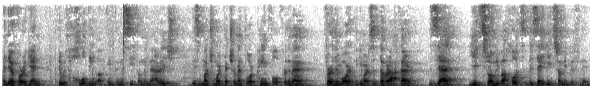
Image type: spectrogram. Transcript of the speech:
And therefore, again, the withholding of intimacy from the marriage is much more detrimental or painful for the man. Furthermore, the Gemara says, Davar achar, zeh yitzra mi bachutz, v'zeh yitzra mi bifnim.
